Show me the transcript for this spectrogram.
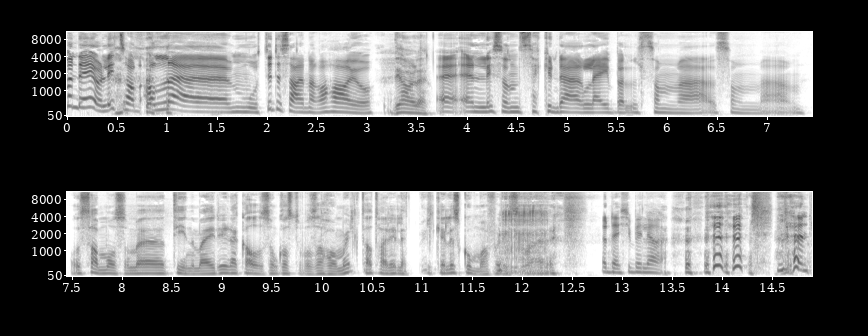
men det er jo litt sånn Alle motedesignere har jo De har det. eh, en litt sånn sekundær label som, eh, som eh, Og samme også med Tine Meierier. Det er ikke alle som koster på seg H-melk. Da tar de lettmelk eller skumma for de som er Og det er ikke billigere. men,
